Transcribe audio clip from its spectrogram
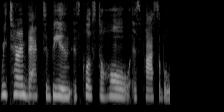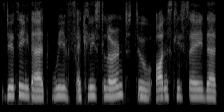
return back to being as close to whole as possible. Do you think that we've at least learned to honestly say that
